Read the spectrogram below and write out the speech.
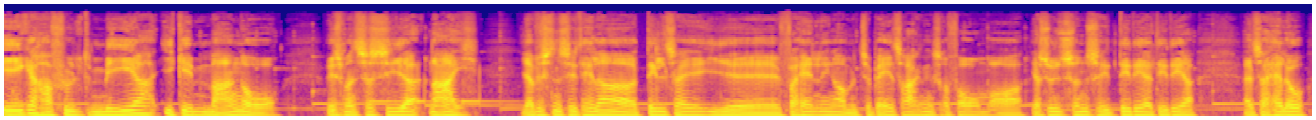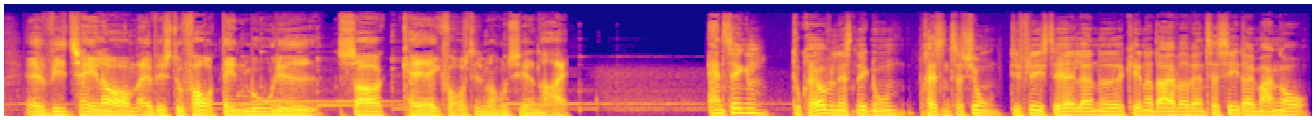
ikke har fyldt mere igennem mange år. Hvis man så siger, nej, jeg vil sådan set hellere deltage i øh, forhandlinger om en tilbagetrækningsreform, og jeg synes sådan set, det der, det der. Altså, hallo, øh, vi taler om, at hvis du får den mulighed, så kan jeg ikke forestille mig, at hun siger nej. Hans Engel, du kræver vel næsten ikke nogen præsentation. De fleste her i landet kender dig, jeg har været vant til at se dig i mange år.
